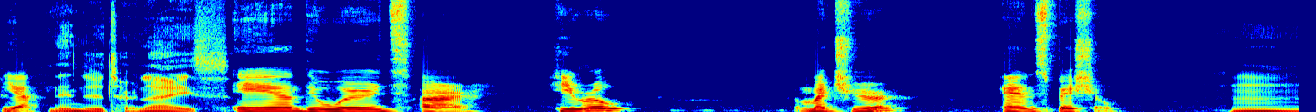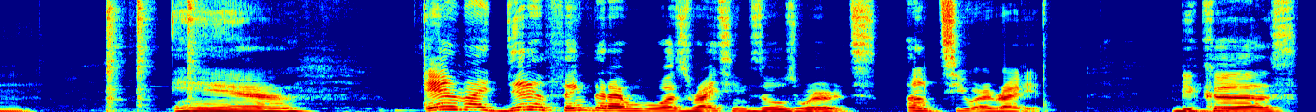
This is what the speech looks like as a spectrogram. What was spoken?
Yeah. Ninja Turtle. Nice. And the words are hero, mature, and special. Mm, And and I didn't think that I was writing those words until I read it. Because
